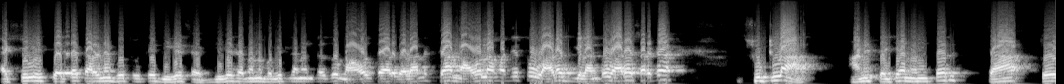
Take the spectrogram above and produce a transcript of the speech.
ऍक्च्युली त्याच्या कारणीभूत होते दिघे साहेब. दिघे साहेबांना बघितल्यानंतर जो माहोल तयार झाला आणि त्या माहोलामध्ये तो वाढत गेला आणि तो वाऱ्यासारखा सुटला आणि त्याच्यानंतर त्या तो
